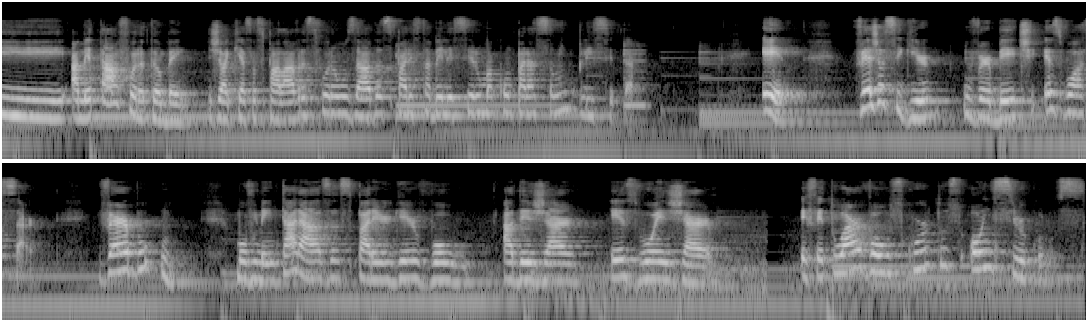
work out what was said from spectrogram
E a metáfora também, já que essas palavras foram usadas para estabelecer uma comparação implícita. E veja a seguir o verbete esvoaçar. Verbo 1. Um, movimentar asas para erguer voo, adejar, esvoejar. Efetuar voos curtos ou em círculos.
